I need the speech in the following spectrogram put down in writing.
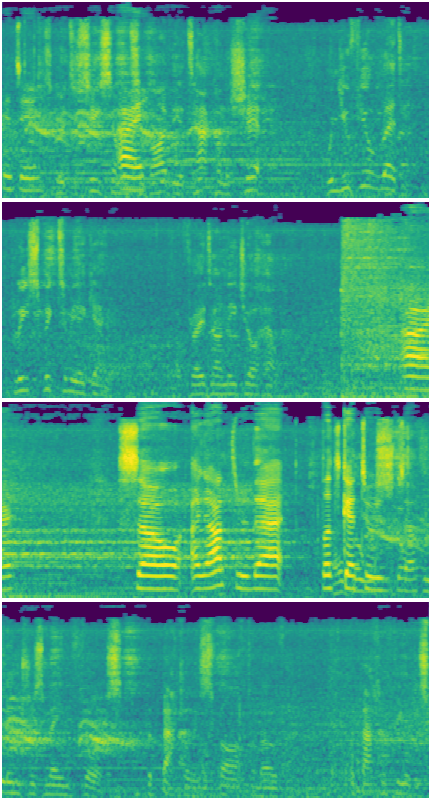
Good dude. It's good to see someone Alright. survive the attack on the ship. When you feel ready, please speak to me again. I'm afraid I need your help. Alright. So, I got through that. Let's get to his stuff. Valindra's main force, the battle is far from over. The battlefield is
